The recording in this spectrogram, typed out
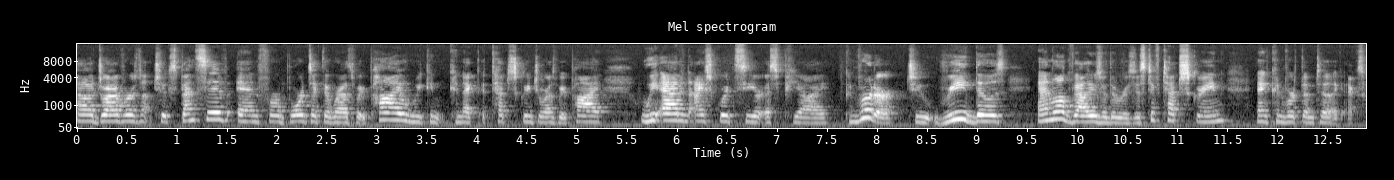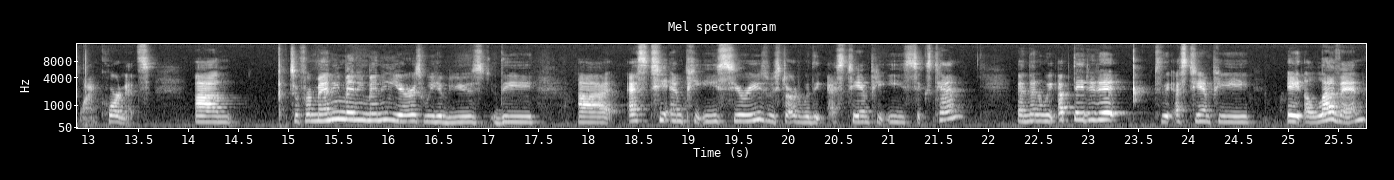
uh, driver is not too expensive. And for boards like the Raspberry Pi, when we can connect a touch screen to Raspberry Pi, we add an I2C or SPI converter to read those analog values of the resistive touch screen and convert them to like X, Y, coordinates. Um, so for many, many, many years, we have used the uh, STMPE series. We started with the STMPE 610, and then we updated it to the STMPE 811,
